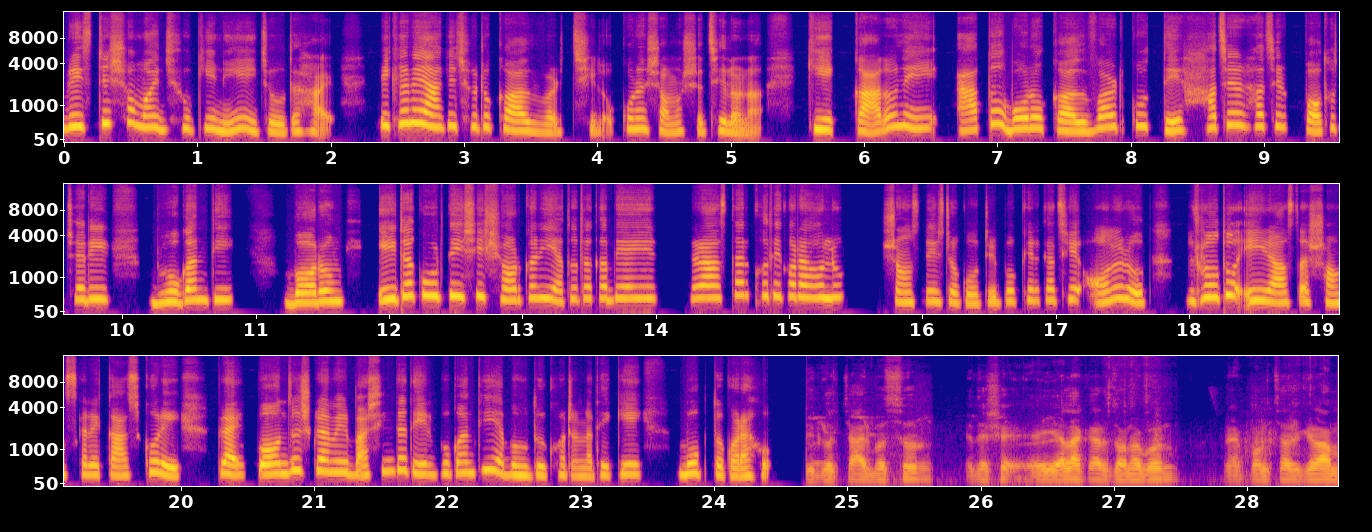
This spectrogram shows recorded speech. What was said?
বৃষ্টির সময় ঝুঁকি নিয়েই চলতে হয়। এখানে আগে ছোট কালভার্ট ছিল, কোনো সমস্যা ছিল না। কি কারণে এত বড় কালভার্ট করতে হাজার হাজার পথচারীর ভোগান্তি? বরং এটা করতে এসে সরকারি এত টাকা ব্যয়ের রাস্তার ক্ষতি করা হলো? সংশ্লিষ্ট কর্তৃপক্ষের কাছে অনুরোধ, দ্রুত এই রাস্তার সংস্কারের কাজ করে প্রায় পঞ্চাশ গ্রামের বাসিন্দাদের ভোগান্তি এবং দুর্ঘটনা থেকে মুক্ত করা হোক। দীর্ঘ চার বছর এদেশে এই এলাকার জনগণ, প্রায় পঞ্চাশ গ্রাম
